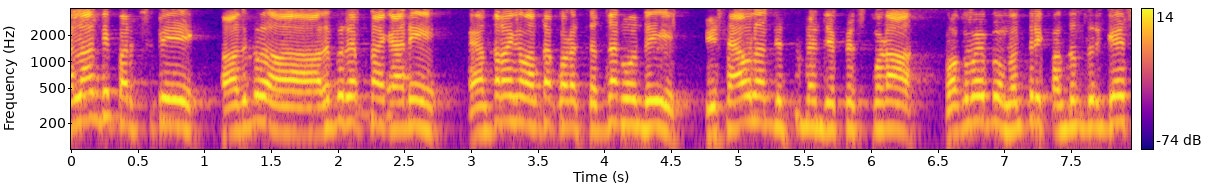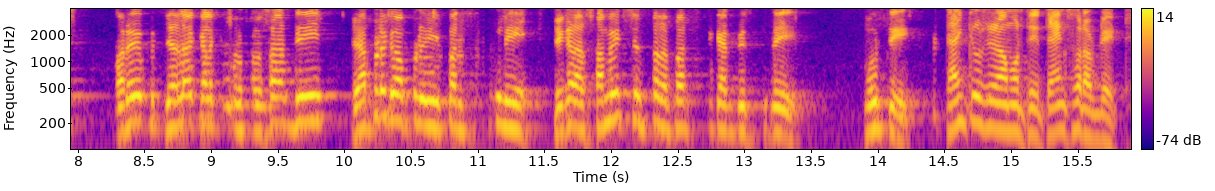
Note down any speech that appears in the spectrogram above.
ఎలాంటి పరిస్థితి? అదుపు అదుపు తప్పినా కానీ యంత్రాంగం అంతా కూడా సిద్ధంగా ఉంది. ఈ సేవలు అందిస్తుందని చెప్పేసి కూడా ఒకవైపు మంత్రి కందులు దుర్గేష్ మరోవైపు జిల్లా కలెక్టర్ ప్రశాంతి ఎప్పటికప్పుడు ఈ పరిస్థితిని ఇక్కడ సమీక్షిస్తున్న పరిస్థితి కనిపిస్తుంది. Murthy. Thank you Sriramamurthy thanks for update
